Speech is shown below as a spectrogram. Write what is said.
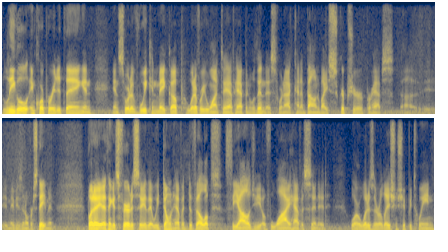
legal incorporated thing, and, and sort of we can make up whatever we want to have happen within this. We're not kind of bound by scripture, perhaps, uh, it maybe is an overstatement. But I, I think it's fair to say that we don't have a developed theology of why have a synod, or what is the relationship between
